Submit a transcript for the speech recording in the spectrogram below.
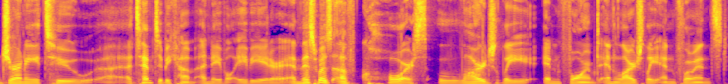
journey to uh, attempt to become a naval aviator. And this was, of course, largely informed and largely influenced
